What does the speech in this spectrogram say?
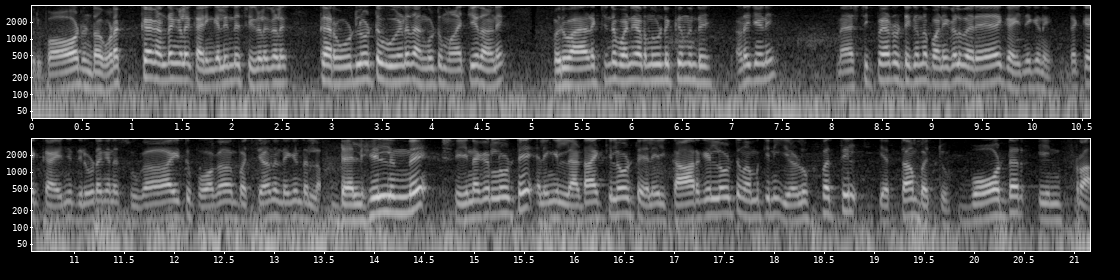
ഒരുപാടുണ്ടാവും ഇവിടെയൊക്കെ കണ്ടെങ്കിൽ കരിങ്കല്ലിന്റെ ചികളുകൾ ഒക്കെ റോഡിലോട്ട് വീണത് അങ്ങോട്ട് മാറ്റിയതാണ്. ഒരു വയഡക്റ്റിന്റെ പണി നടന്നുകൊണ്ട് നിൽക്കുന്നുണ്ട് അവിടെയൊക്കെയാണ്. മാസ്റ്റിക് പാഡ് ഒട്ടിക്കുന്ന പണികൾ വരെ കഴിഞ്ഞിക്കണ് ഇതൊക്കെ കഴിഞ്ഞ് ഇതിലൂടെ ഇങ്ങനെ സുഖമായിട്ട് പോകാൻ പറ്റുകയെന്നുണ്ടെങ്കിൽ ഉണ്ടല്ലോ ഡൽഹിയിൽ നിന്ന് ശ്രീനഗറിലോട്ട് അല്ലെങ്കിൽ ലഡാക്കിലോട്ട് അല്ലെങ്കിൽ കാർഗിലോട്ട് നമുക്കിനി എളുപ്പത്തിൽ എത്താൻ പറ്റും. ബോർഡർ ഇൻഫ്ര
